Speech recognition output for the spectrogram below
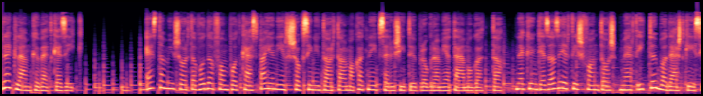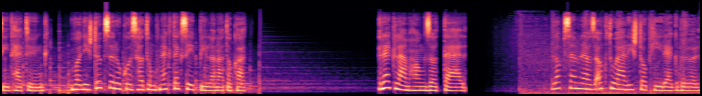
Reklám következik. Ezt a műsort a Vodafone Podcast Pioneer sokszínű tartalmakat népszerűsítő programja támogatta. Nekünk ez azért is fontos, mert így több adást készíthetünk. Vagyis többször okozhatunk nektek szép pillanatokat. Reklám hangzott el. Lapszemle az aktuális top hírekből.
